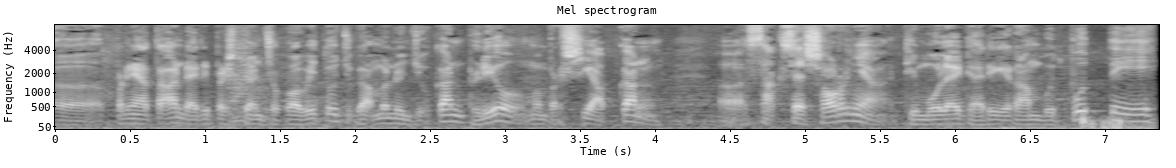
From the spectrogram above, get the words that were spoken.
eh, pernyataan dari Presiden Jokowi itu juga menunjukkan beliau mempersiapkan eh, suksesornya dimulai dari rambut putih,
